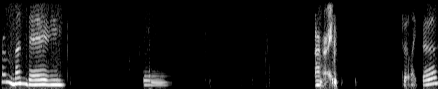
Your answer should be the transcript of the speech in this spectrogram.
from Monday? All right. Do it like this.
